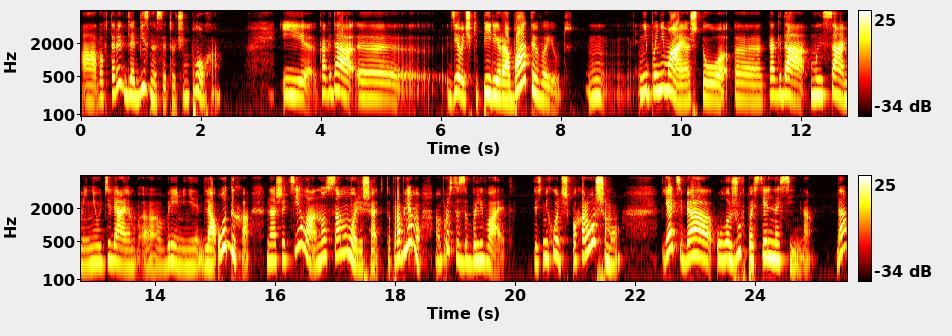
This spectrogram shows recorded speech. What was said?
а во-вторых, для бизнеса это очень плохо. И когда э, девочки перерабатывают, не понимая, что э, когда мы сами не уделяем э, времени для отдыха, наше тело, оно само решает эту проблему, оно просто заболевает. То есть не хочешь по-хорошему, я тебя уложу в постель насильно. Да,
